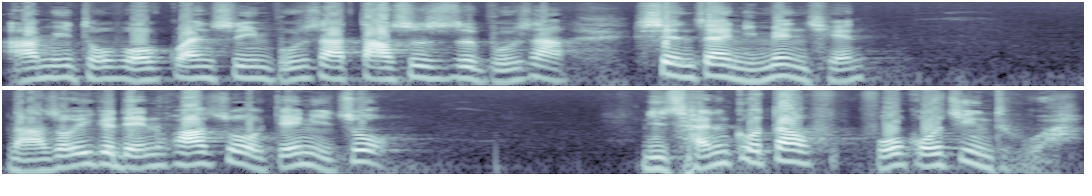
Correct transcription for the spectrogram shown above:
阿弥陀佛、观世音菩萨、大势至菩萨，现在你面前，拿着一个莲花座给你坐，你才能够到佛国净土啊！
